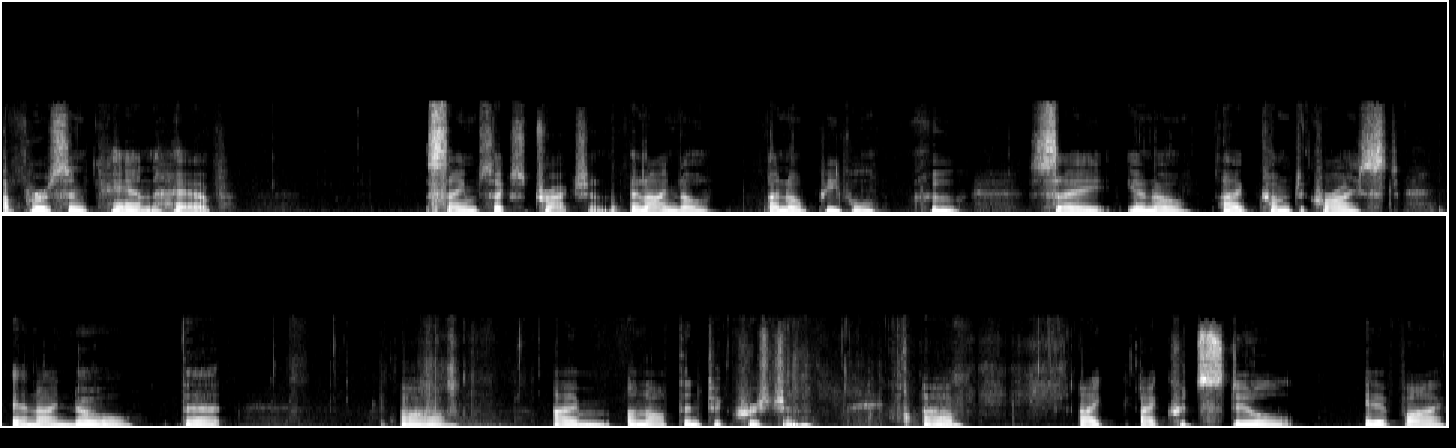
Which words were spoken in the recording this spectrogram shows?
a person can have same sex attraction. And I know I know people who say, you know, I've come to Christ and I know that uh, I'm an authentic Christian. Um, I I could still, if I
